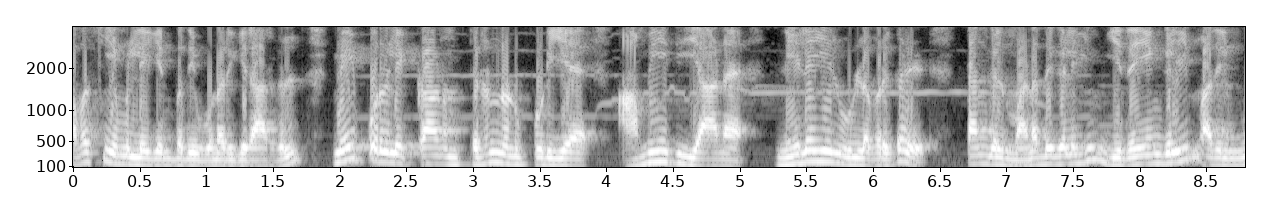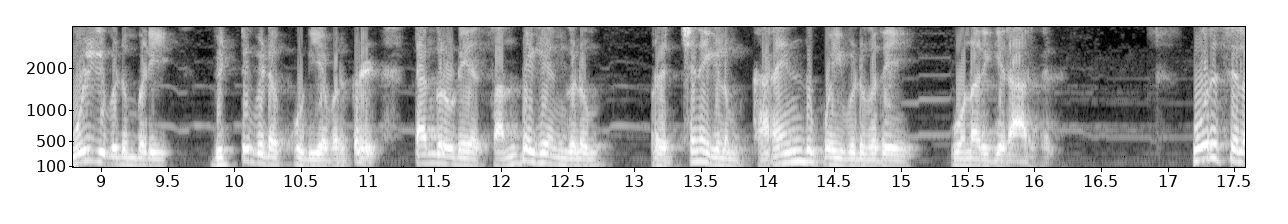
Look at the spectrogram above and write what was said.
அவசியமில்லை என்பதை உணர்கிறார்கள். மெய்ப்பொருளை காணும் திறனுடன் கூடிய அமைதியான நிலையில் உள்ளவர்கள் தங்கள் மனதுகளையும் இதயங்களையும் அதில் மூழ்கிவிடும்படி விட்டுவிடக்கூடியவர்கள் தங்களுடைய சந்தேகங்களும் பிரச்சனைகளும் கரைந்து போய்விடுவதை உணர்கிறார்கள். ஒரு சில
